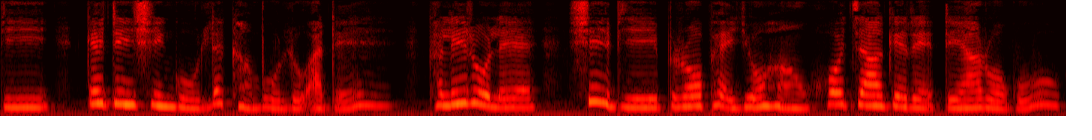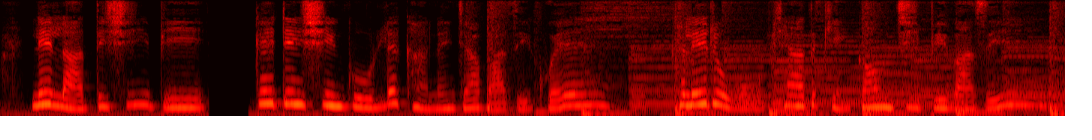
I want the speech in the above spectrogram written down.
ပြီးကယ်တင်ရှင်ကိုလက်ခံဖို့လိုအပ်တယ်။ကလေးတို့လည်းရှေ့ပြေးပရောဖက်ယောဟန်ဟောကြားခဲ့တဲ့တရားတော်ကိုလေ့လာသိရှိပြီးကယ်တင်ရှင်ကိုလက်ခံနိုင်ကြပါစေကွယ်။ကလေးတို့ကိုဖျားသခင်ကောင်းချီးပေးပါစေ။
